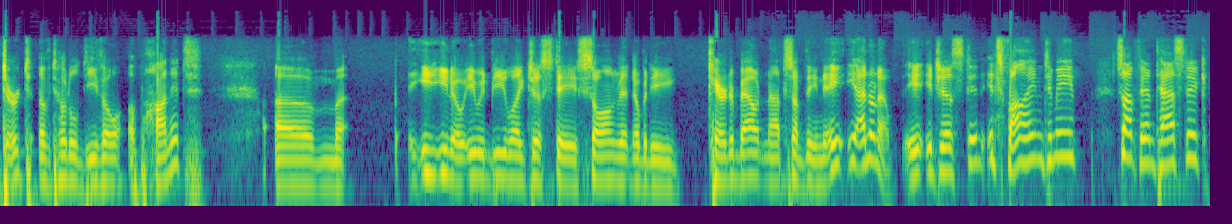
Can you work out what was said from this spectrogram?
dirt of Total Devo upon it, um, you know, it would be like just a song that nobody cared about, not something. I I don't know. It, it just it, it's fine to me. It's not fantastic,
